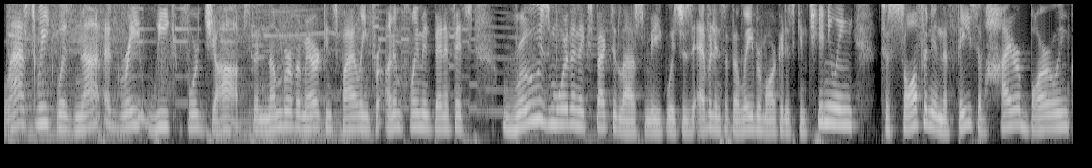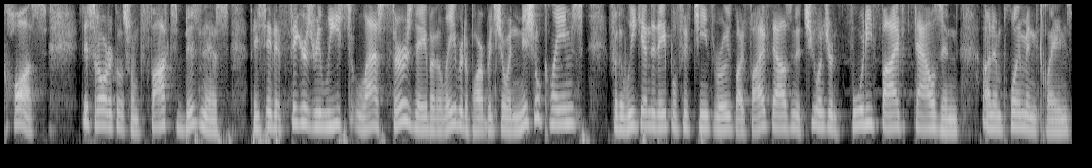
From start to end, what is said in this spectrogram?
Last week was not a great week for jobs. The number of Americans filing for unemployment benefits rose more than expected last week, which is evidence that the labor market is continuing to soften in the face of higher borrowing costs. This article is from Fox Business. They say that figures released last Thursday by the Labor Department show initial claims for the week ended April 15th rose by 5,000 to 245,000 unemployment claims.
